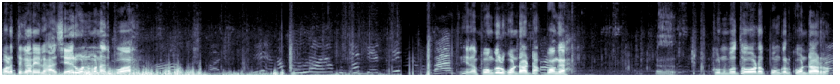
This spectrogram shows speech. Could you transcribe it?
குளத்து கரையில் அது சேர் ஒன்றும் பண்ணாது போ. இதான் பொங்கல் கொண்டாட்டம். போங்க. குடும்பத்தோட பொங்கல் கொண்டாடுறோம்.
